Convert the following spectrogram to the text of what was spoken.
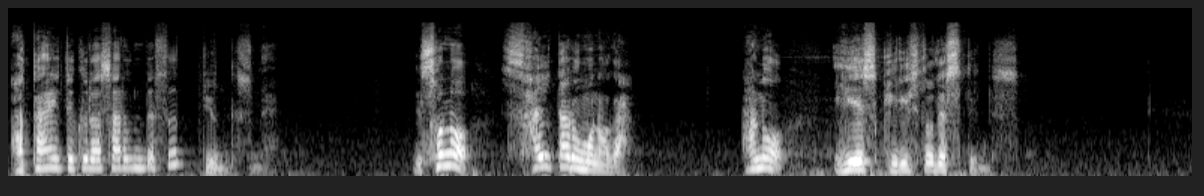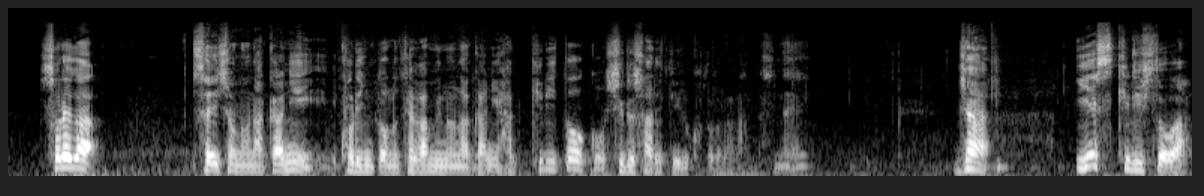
与えてくださるんですっていうんですね。でその最たるものがあのイエス・キリストですっていうんです。それが聖書の中にコリントの手紙の中にはっきりとこう記されている事柄なんですね。じゃあイエス・キリストは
